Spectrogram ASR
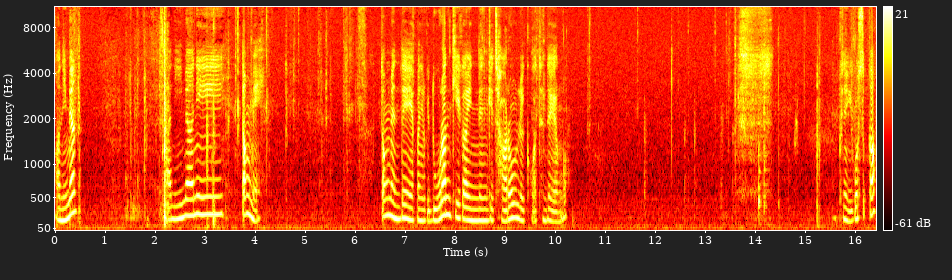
아니면 아니면이 떡매 떡매인데 약간 이렇게 노란 기가 있는 게 잘 어울릴 것 같은데 이런 거? 그냥 이거 쓸까?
